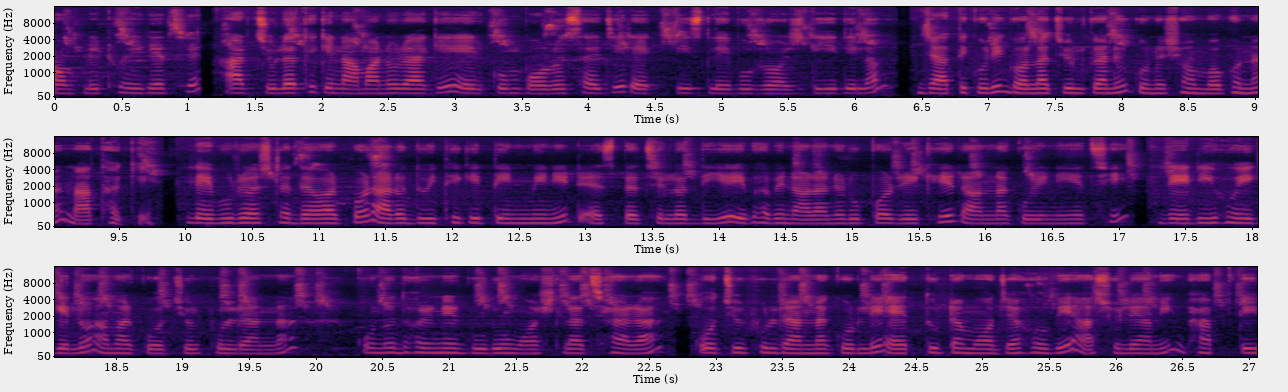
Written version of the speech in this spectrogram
কমপ্লিট হয়ে গেছে। আর চুলা থেকে নামানোর আগে এরকম বড় সাইজের এক পিস লেবুর রস দিয়ে দিলাম, যাতে করে গলা চুলকানোর কোনো সম্ভাবনা না থাকে। লেবুর রসটা দেওয়ার পর আরও দুই থেকে তিন মিনিট স্প্যাচুলা দিয়ে এভাবে নাড়ানোর উপর রেখে রান্না করে নিয়েছি। রেডি হয়ে গেল আমার কচুর ফুল রান্না। কোনো ধরনের গুঁড়ো মশলা ছাড়া কচুর ফুল রান্না করলে এতটা মজা হবে আসলে আমি ভাবতেই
